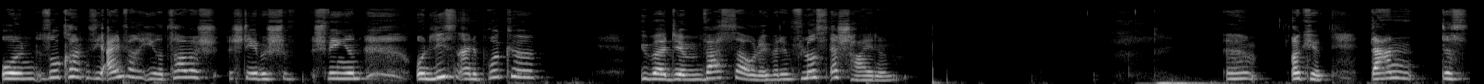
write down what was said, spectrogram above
und so konnten sie einfach ihre Zauberstäbe sch schwingen und ließen eine Brücke über dem Wasser oder über dem Fluss erscheinen. Ähm, okay, dann das,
